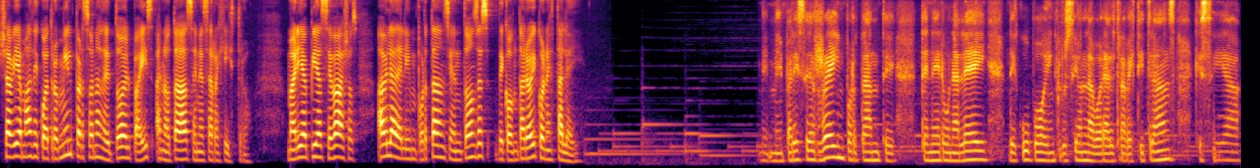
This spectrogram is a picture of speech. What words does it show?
ya había más de 4.000 personas de todo el país anotadas en ese registro. María Pía Ceballos habla de la importancia entonces de contar hoy con esta ley me parece re importante tener una ley de cupo e inclusión laboral travesti trans que sea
